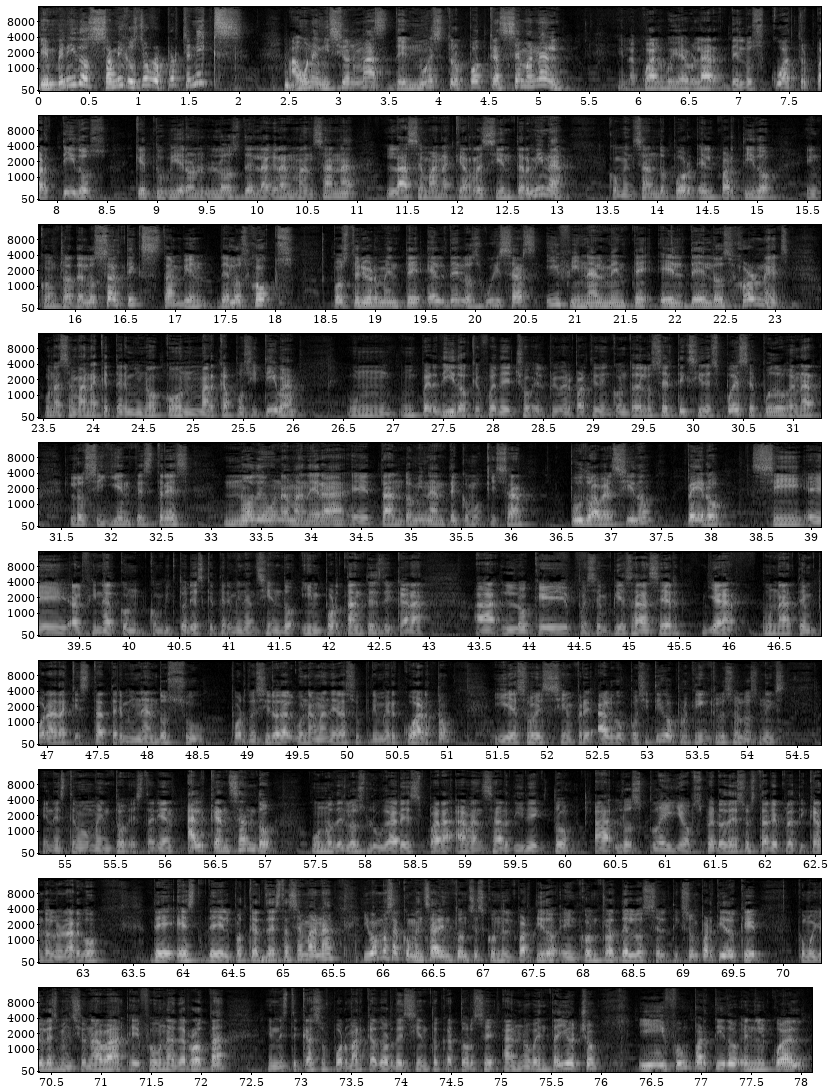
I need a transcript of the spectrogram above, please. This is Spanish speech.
Bienvenidos amigos de Reporte Knicks a una emisión más de nuestro podcast semanal en la cual voy a hablar de los cuatro partidos que tuvieron los de la Gran Manzana la semana que recién termina, comenzando por el partido en contra de los Celtics, también de los Hawks, posteriormente el de los Wizards y finalmente el de los Hornets, una semana que terminó con marca positiva, un, perdido que fue de hecho el primer partido en contra de los Celtics y después se pudo ganar los siguientes tres. No de una manera eh, tan dominante como quizá pudo haber sido pero sí eh, al final con, con, victorias que terminan siendo importantes de cara a lo que pues empieza a ser ya una temporada que está terminando su por decirlo de alguna manera su primer cuarto y eso es siempre algo positivo porque incluso los Knicks en este momento estarían alcanzando uno de los lugares para avanzar directo a los playoffs. Pero de eso estaré platicando a lo largo de del podcast de esta semana. Y vamos a comenzar entonces con el partido en contra de los Celtics. Un partido que, como yo les mencionaba, eh, fue una derrota. En este caso por marcador de 114 a 98. Y fue un partido en el cual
